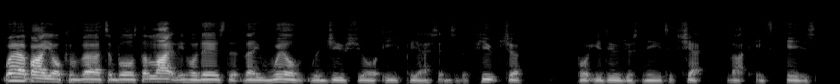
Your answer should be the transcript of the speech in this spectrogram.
Whereby your convertibles, the likelihood is that they will reduce your EPS into the future, but you do just need to check that it is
